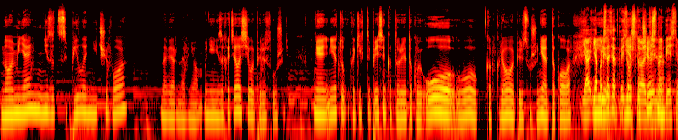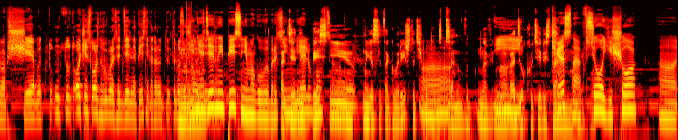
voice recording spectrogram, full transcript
Но меня не зацепило ничего, наверное, в нем. Мне не захотелось его переслушать. Не, нету каких-то песен, которые я такой, о, о, как клево переслушаю. Нет такого. Я, я бы, кстати, отметил, если что честно- отдельные песни вообще бы... Тут, ну, тут очень сложно выбрать отдельные песни, которые ты, ты бы слушал. Я не отдельные песни не могу выбрать. я Отдельные в целом. песни, ну, если так говорить, что типа там А, специально в- на, и на радио крутились Честно, Money, вот. все еще, а,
